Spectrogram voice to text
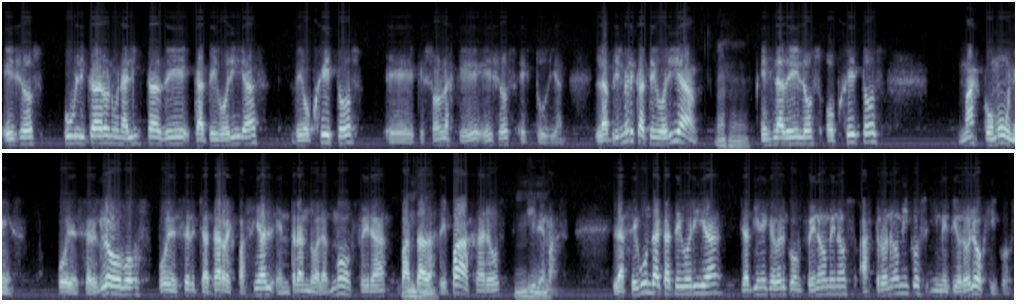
ellos publicaron una lista de categorías de objetos eh, que son las que ellos estudian. La primera categoría es la de los objetos más comunes. Pueden ser globos, pueden ser chatarra espacial entrando a la atmósfera, bandadas de pájaros y demás. La segunda categoría ya tiene que ver con fenómenos astronómicos y meteorológicos.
